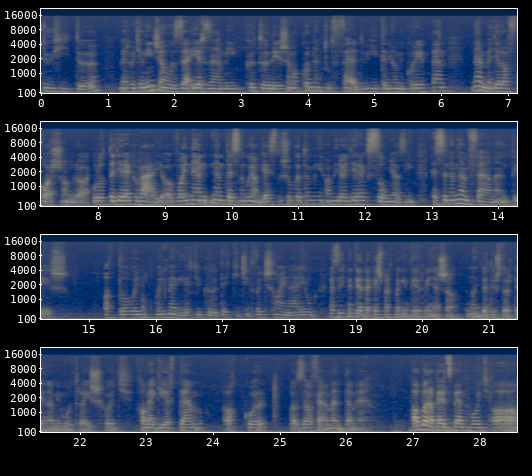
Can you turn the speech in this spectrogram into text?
dühítő, mert hogyha nincsen hozzá érzelmi kötődésem, akkor nem tud feldühíteni, amikor éppen nem megy el a farsangra, holott a gyerek várja, vagy nem, nem tesz meg olyan gesztusokat, ami, amire a gyerek szomjazik. Ez szerintem nem felmentés attól, hogy, hogy megértjük őt egy kicsit, vagy sajnáljuk. Ez egyébként érdekes, mert megint érvényes a nagybetűs történelmi múltra is, hogy ha megértem, akkor azzal felmentem-e abban a percben, hogy a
